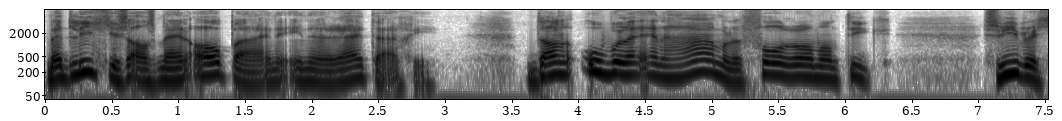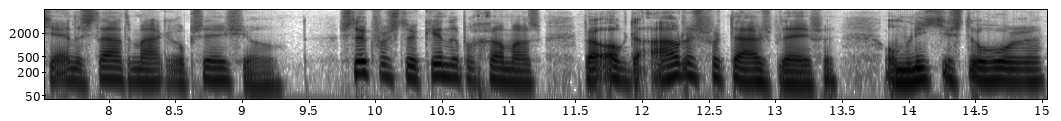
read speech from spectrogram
Met liedjes als Mijn opa en in een rijtuigie. Dan oebelen en hamelen, vol romantiek. Zwiebertje en de stratenmaker op zeeshow. Stuk voor stuk kinderprogramma's waar ook de ouders voor thuis bleven... om liedjes te horen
